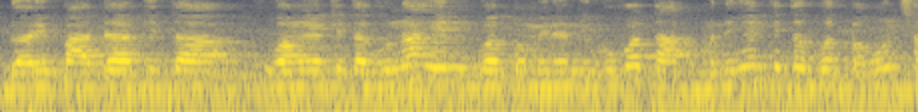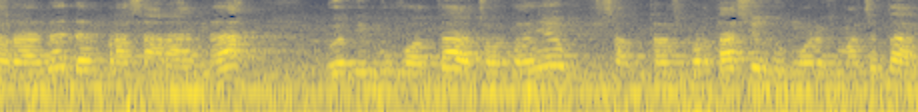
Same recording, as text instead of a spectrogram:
daripada kita uang yang kita gunain buat pemindahan ibu kota mendingan kita buat bangun sarana dan prasarana buat ibu kota. Contohnya transportasi untuk mengurangi kemacetan.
